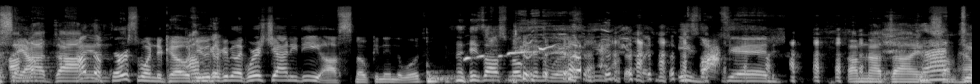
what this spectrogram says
Say, I'm I'm, not dying. I'm the first one to go, I'm dude. go- They're gonna be like, "Where's Johnny D?" Off smoking in the woods. He's off smoking in the woods. He's, he's dead. I'm not dying God somehow.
